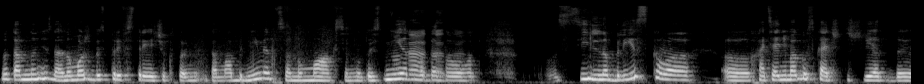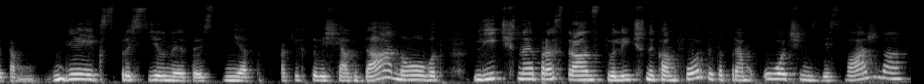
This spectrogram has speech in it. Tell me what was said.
ну там, ну, не знаю, ну, может быть, при встрече кто-нибудь там обнимется, ну, максимум, ну, то есть ну нет ну, да, вот да, этого да. вот сильно близкого, Э, хотя не могу сказать, что шведы там не экспрессивные, то есть нет, в каких-то вещах да, но вот личное пространство, личный комфорт, это прям очень здесь важно.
